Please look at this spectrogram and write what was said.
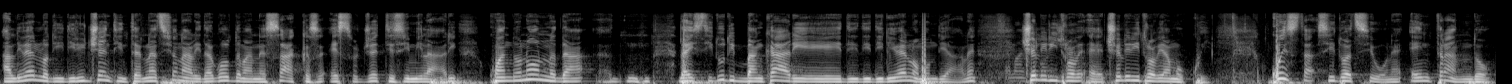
a livello di dirigenti internazionali da Goldman Sachs e soggetti similari, quando non da, da istituti bancari di, di, di livello mondiale, ce li, eh, ce li ritroviamo qui. Questa situazione entrando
